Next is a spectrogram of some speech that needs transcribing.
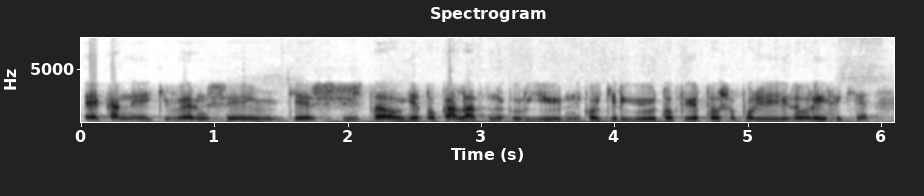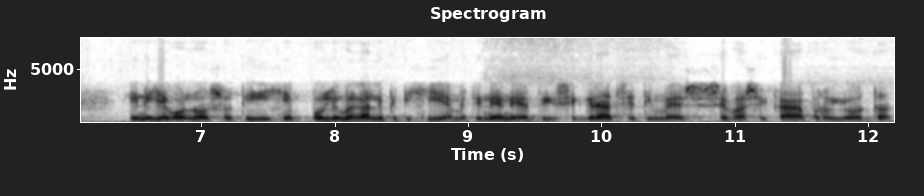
έκανε η κυβέρνηση και συζητάω για το καλάθι του νοικοκυριού το οποίο τόσο πολύ λιδωρήθηκε είναι γεγονός ότι είχε πολύ μεγάλη επιτυχία με την έννοια ότι συγκράτησε τιμές σε βασικά προϊόντα,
